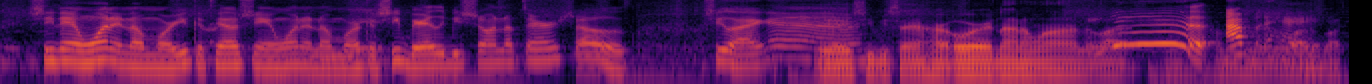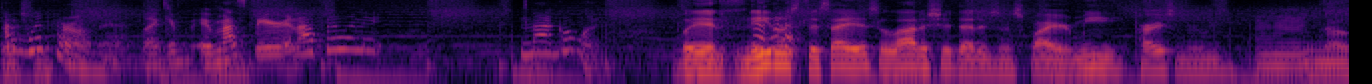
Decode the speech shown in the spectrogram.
she didn't want it no more. You could tell she didn't want it no more because she barely be showing up to her shows. She like, eh. Yeah, she be saying her aura not a line a lot. Yeah, I I'm, be lot hey, about I'm shit. with her on that. Like, if, if my spirit not feeling it, I'm not going. But yeah, needless to say, it's a lot of shit that has inspired me personally. Mm-hmm. You know,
